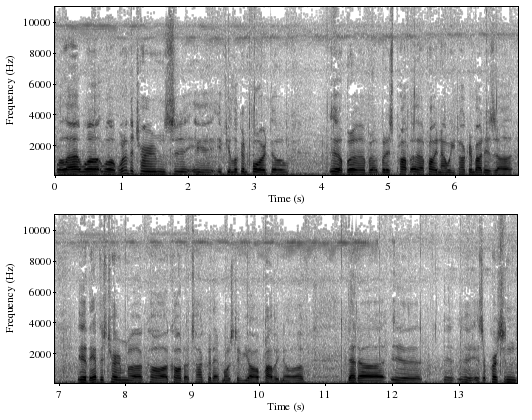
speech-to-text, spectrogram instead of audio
Well, uh, well, well. One of the terms, uh, if you're looking for it though, uh, but, but but it's prob- uh, probably not what you're talking about. Is uh, yeah, they have this term uh, called called otaku that most of y'all probably know of. That uh, is a person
